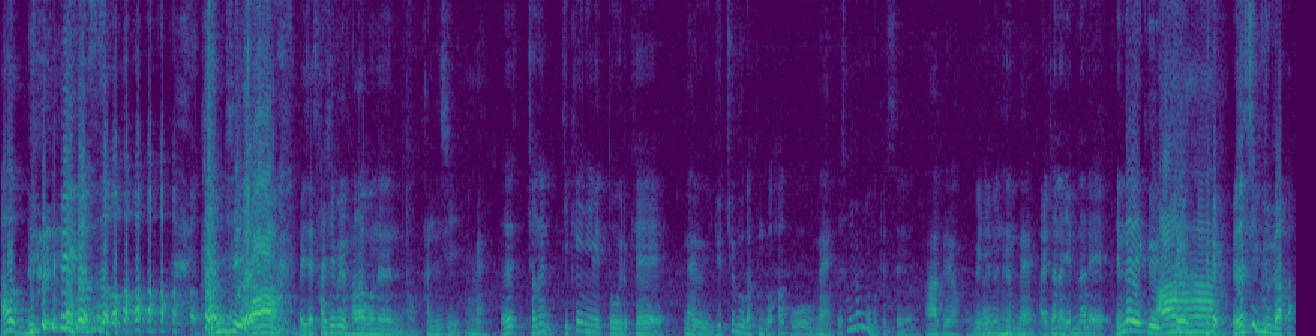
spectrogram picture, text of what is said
아우 늙었어. 간지. 와. 이제 40을 바라보는 어, 간지. 네. 에, 저는 DK님이 또 이렇게 네. 그 유튜브 같은 거 하고 네. 상상도 못했어요. 아 그래요? 왜냐면은 네. 알잖아 옛날에 옛날에 그, 아. 제- 그 여자친구가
